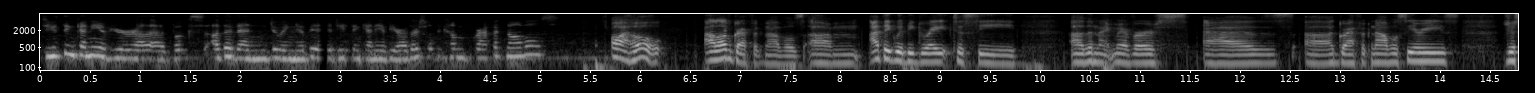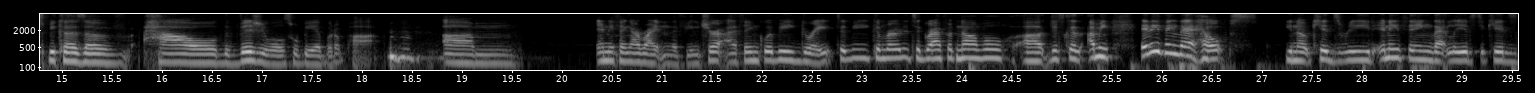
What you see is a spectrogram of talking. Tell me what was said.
do you think any of your uh, books, other than doing Nubia, do you think any of your others will become graphic novels? Oh, I hope. I love graphic novels. Um, I think it would be great to see uh, the Nightmare Verse as a graphic novel series, just because of how the visuals will be able to pop. Mm-hmm. Um, anything I write in the future, I think would be great to be converted to graphic novel. Uh, just because, I mean, anything that helps you know kids read anything that leads to kids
